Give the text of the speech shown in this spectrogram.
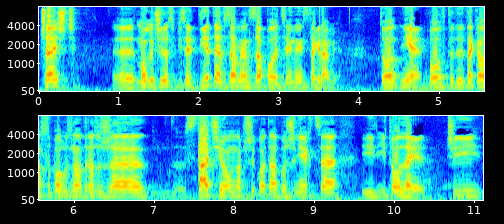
cześć, yy, mogę ci rozpisać dietę w zamian za polecenie na Instagramie. To nie, bo wtedy taka osoba uzna od razu, że stać ją na przykład, albo że nie chce i, i to leje. Czyli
